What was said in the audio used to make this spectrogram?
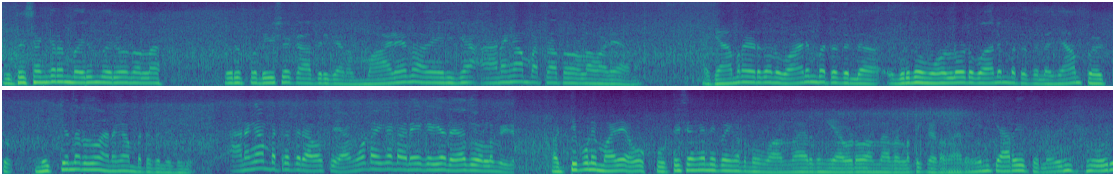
കുട്ടിശങ്കരൻ വരും വരുമെന്നുള്ള ഒരു പ്രതീക്ഷ കാത്തിരിക്കുകയാണ്. മഴയെന്ന് പറഞ്ഞാൽ അനങ്ങാൻ പറ്റാത്തതുള്ള മഴയാണ്. ക്യാമറ എടുത്തുകൊണ്ട് വാനും പറ്റത്തില്ല. ഇവിടുന്ന് മുകളിലോട്ട് വാനും പറ്റത്തില്ല. ഞാൻ പെട്ടു. നിൽക്കുന്നിടത്തും അനങ്ങാൻ പറ്റത്തില്ല എനിക്ക്. അനങ്ങാൻ പറ്റാത്തൊരവസ്ഥയാണ് അങ്ങോട്ടും ഇങ്ങോട്ടും അനങ്ങി കഴിഞ്ഞാൽ ദേഹത്ത് വെള്ളം വീഴും. അടിപൊളി മഴയോ. ഓ കുട്ടിശങ്കൻ ഇങ്ങോട്ടൊന്ന് ഇങ്ങോട്ട് വന്നായിരുന്നെങ്കിൽ അവിടെ വന്നാൽ വെള്ളത്തിൽ കിടന്നായിരുന്നു. എനിക്കറിയത്തില്ല. എനിക്ക് ഒരു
